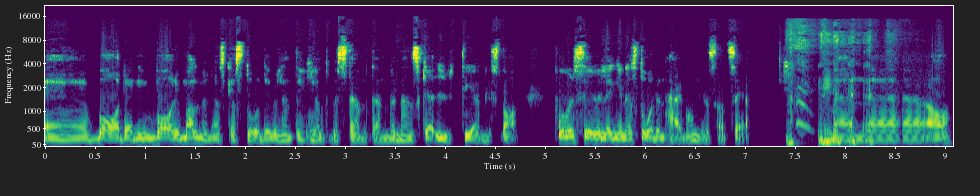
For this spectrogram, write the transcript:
Eh, var, den, var i Malmö den ska stå, det är väl inte helt bestämt än, men den ska ut igen i stan. Får väl se hur länge den står den här gången, så att säga. Men eh, ja,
